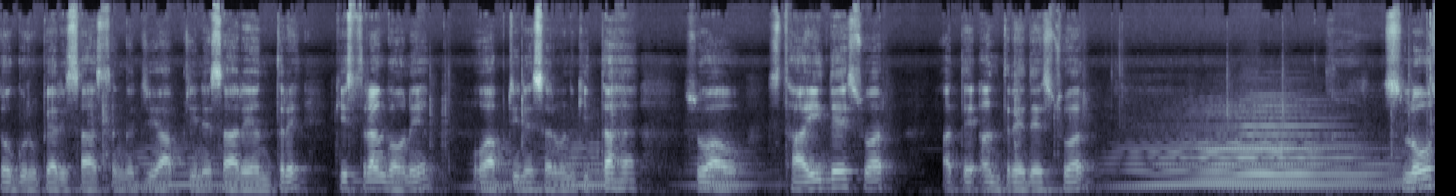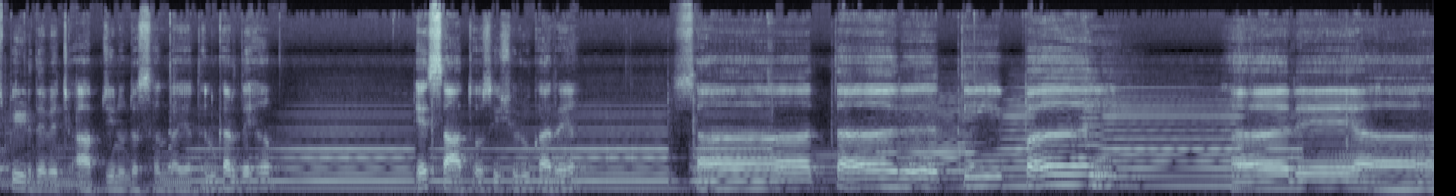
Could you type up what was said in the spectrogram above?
ਸੋ ਗੁਰੂ ਪਿਆਰੀ ਸਾਧ ਸੰਗਤ ਜੀ, ਆਪ ਜੀ ਨੇ ਸਾਰੇ ਅੰਤਰੇ ਕਿਸ ਤਰ੍ਹਾਂ ਗਾਉਣੇ ਆ, ਉਹ ਆਪ ਜੀ ਨੇ ਸਰਵਣ ਕੀਤਾ ਹੈ। ਸੋ ਆਓ, ਸਥਾਈ ਦੇ ਸਵਰ ਅਤੇ ਅੰਤਰੇ ਦੇ ਸਵਰ। ਸਲੋ ਸਪੀਡ ਦੇ ਵਿੱਚ ਆਪ ਜੀ ਨੂੰ ਦੱਸਣ ਦਾ ਯਤਨ ਕਰਦੇ ਹਾਂ। ਇਹ ਸਾਥ ਅਸੀਂ ਸ਼ੁਰੂ ਕਰ ਰਹੇ ਹਾਂ। ਸਾ ਪਈ ਹਰਿਆਵਲੀ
